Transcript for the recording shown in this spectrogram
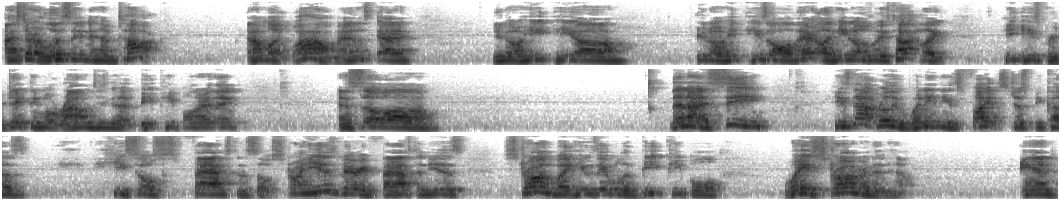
I started listening to him talk. And I'm like, wow, man, this guy, you know, he, he, uh, you know, he, he's all there. Like, he knows what he's talking, like, he, he's predicting what rounds he's going to beat people and everything. And so, uh, then I see he's not really winning these fights just because he's so fast and so strong. He is very fast and he is strong, but he was able to beat people way stronger than him. And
